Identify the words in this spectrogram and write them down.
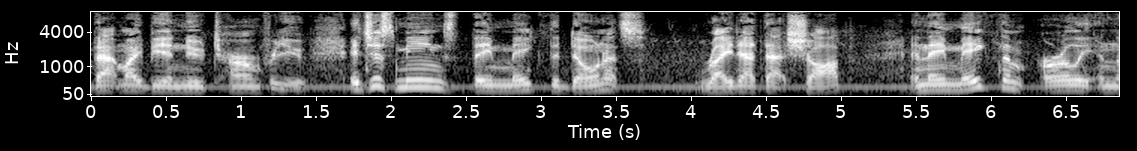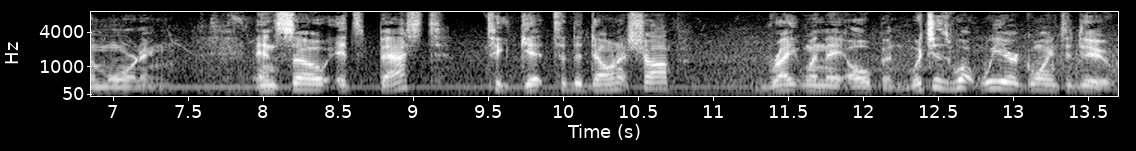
That might be a new term for you. It just means they make the donuts right at that shop and they make them early in the morning. And so it's best to get to the donut shop right when they open, which is what we are going to do.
